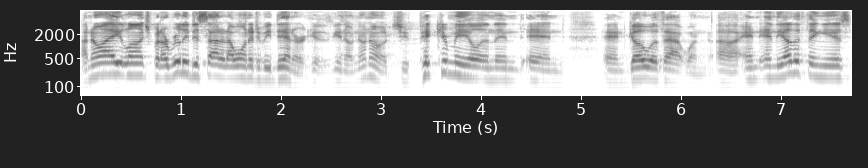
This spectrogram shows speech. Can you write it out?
I know I ate lunch, but I really decided I wanted to be dinner. Because you know, no, no, you pick your meal and then and and go with that one. Uh, and and the other thing is,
